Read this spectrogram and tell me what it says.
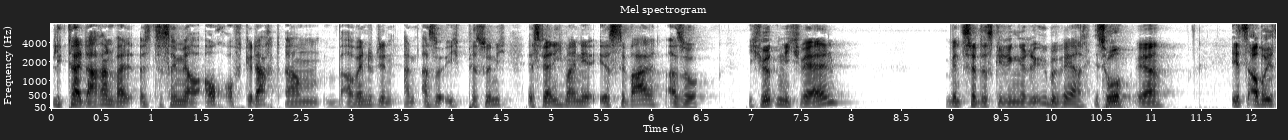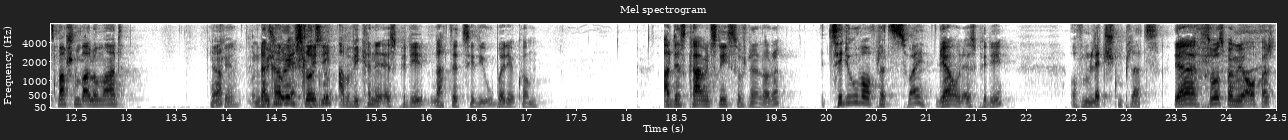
Liegt halt daran, weil, also das habe ich mir auch oft gedacht, ähm, aber wenn du den, an, also ich persönlich, es wäre nicht meine erste Wahl. Also, ich würde nicht wählen, wenn es ja das geringere Übel wäre. So, Ja, jetzt aber jetzt mach schon Valomat. Ja? okay. Und dann du die SPD, entschlossen? aber wie kann denn SPD nach der CDU bei dir kommen? Ah, das kam jetzt nicht so schnell, oder? CDU war auf Platz 2. Ja, und SPD? auf dem letzten Platz. Ja, sowas bei mir auch fast.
